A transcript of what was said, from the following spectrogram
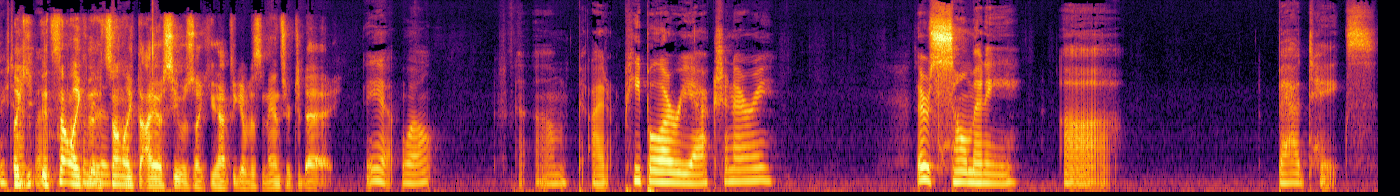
Like about- it's not like the, it's not like the IOC was like you have to give us an answer today. Yeah, well, um, I, don't- people are reactionary. There's so many uh, bad takes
